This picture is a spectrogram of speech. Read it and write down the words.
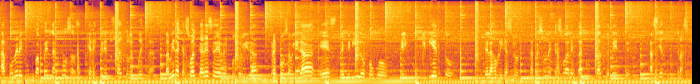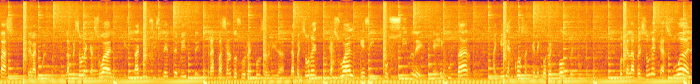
a poner en un papel las cosas que el Espíritu Santo le muestra. La vida casual carece de responsabilidad. Responsabilidad es definido como el cumplimiento de las obligaciones. La persona casual está constantemente haciendo un traspaso de la culpa. La persona casual está consistentemente traspasando su responsabilidad. La persona casual es imposible ejecutar aquellas cosas que le corresponden. Porque la persona casual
